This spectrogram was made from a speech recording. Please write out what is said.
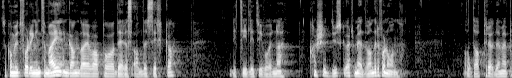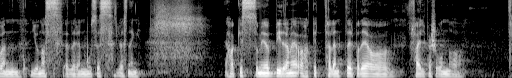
Så kom utfordringen til meg en gang da jeg var på deres alder cirka, litt tidlig i 20-årene. Kanskje du skulle vært medvandrer for noen? Og da prøvde jeg meg på en Jonas- eller en Moses-løsning. Jeg har ikke så mye å bidra med og har ikke talenter på det. og feil person. Og...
